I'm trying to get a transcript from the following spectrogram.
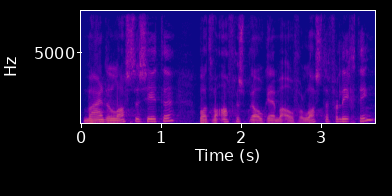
waar de lasten zitten, wat we afgesproken hebben over lastenverlichting.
